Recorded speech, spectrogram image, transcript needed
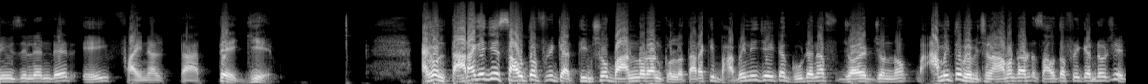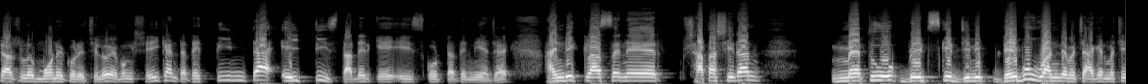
নিউজিল্যান্ডের এই ফাইনালটাতে গিয়ে। এখন তার আগে যে সাউথ আফ্রিকা তিনশো বান্ন রান করল, তারা কি ভাবেনি যে এটা গুড এনাফ জয়ের জন্য? আমি তো ভেবেছিলাম, আমার ধারণা সাউথ আফ্রিকানরাও সেটা আসলে মনে করেছিল এবং সেইখানটাতে তিনটা এইটিস তাদেরকে এই স্কোরটাতে নিয়ে যায়। হাইন্ডিক ক্লাসেনের সাতাশি রান ম্যাথু ব্রিটসকির যিনি ডেবু ওয়ানডে ম্যাচে আগের ম্যাচে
